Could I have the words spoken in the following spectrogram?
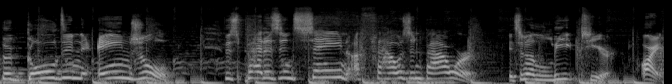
The Golden Angel. This pet is insane, a thousand power. It's an elite tier. All right,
